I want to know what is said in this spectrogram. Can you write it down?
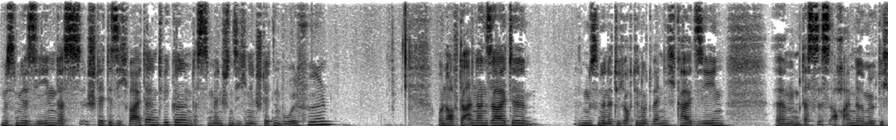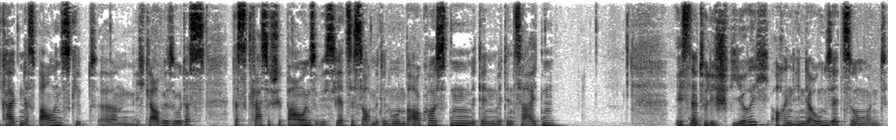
müssen wir sehen, dass Städte sich weiterentwickeln, dass Menschen sich in den Städten wohlfühlen. Und auf der anderen Seite müssen wir natürlich auch die Notwendigkeit sehen, ähm, dass es auch andere Möglichkeiten des Bauens gibt. Ähm, ich glaube so, dass das klassische Bauen, so wie es jetzt ist, auch mit den hohen Baukosten, mit den, mit den Zeiten, ist natürlich schwierig, auch in, in der Umsetzung. Und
